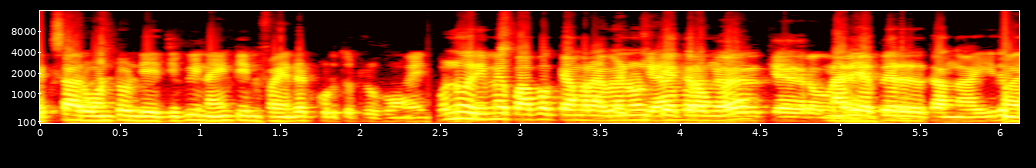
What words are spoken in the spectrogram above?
XR one twenty GB nineteen five hundred கொடுத்துட்டு இருக்கோம் இன்னும் வரையுமே பாப்பா கேமரா வேணும்னு கேட்கறவங்க கேக்குறவங்க. நிறைய பேர் இருக்காங்க. இது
